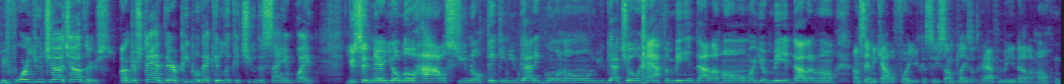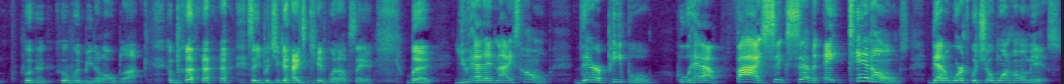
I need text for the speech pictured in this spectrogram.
before you judge others, understand there are people that can look at you the same way. You sitting there in your little house, you know, thinking you got it going on. You got your half a million dollar home or your million dollar home. I'm sitting in California because see some places a half a million dollar home who would be the whole block. but, so, but you guys get what I'm saying. But you had that nice home. There are people who have five, six, seven, eight, ten homes that are worth what your one home is.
